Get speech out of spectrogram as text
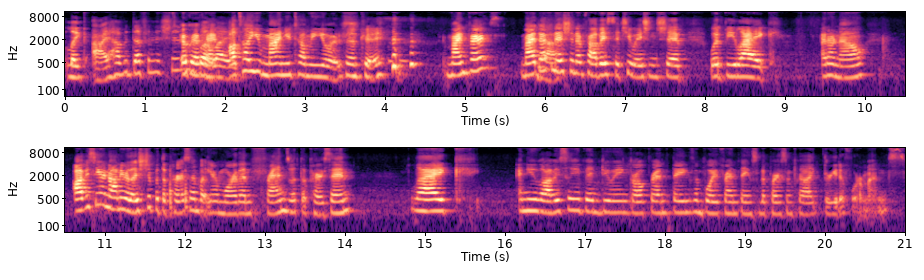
like I have a definition. Okay, but, okay. Like, I'll tell you mine, you tell me yours. Okay. Mine first? My Yeah. definition of probably situationship would be like, I don't know. Obviously, you're not in a relationship with the person, but you're more than friends with the person. Like, and you've obviously been doing girlfriend things and boyfriend things with the person for like three to four months.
